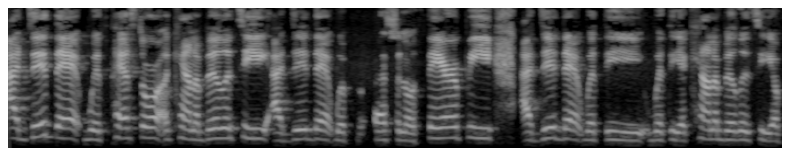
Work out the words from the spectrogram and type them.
I did that with pastoral accountability. I did that with professional therapy. I did that with the with the accountability of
